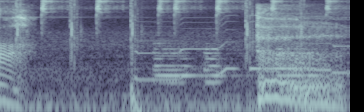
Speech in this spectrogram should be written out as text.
Ah.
